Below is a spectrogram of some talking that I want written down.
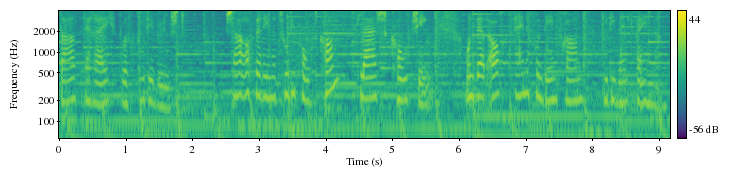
das erreichst, was du dir wünschst. Schau auf verenachudi.com slash coaching und werd auch eine von den Frauen, die die Welt verändern.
